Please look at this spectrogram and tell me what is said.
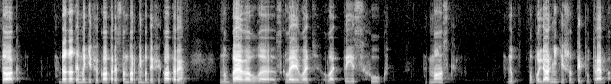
Так. Додати модифікатори, стандартні модифікатори. Ну, bevel, е, склеювати lattice, hook, mask. Ну, популярні ті, що типу треба.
